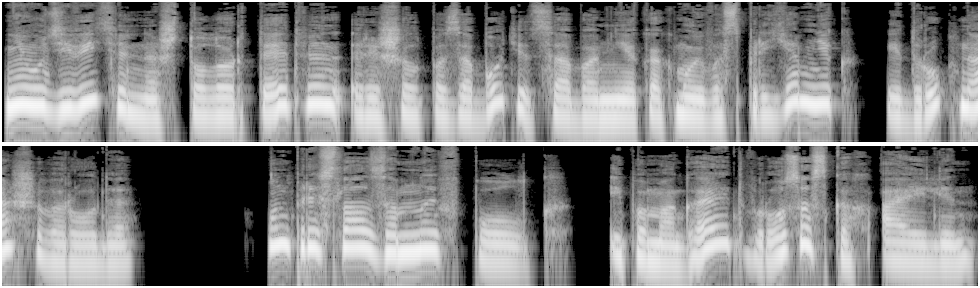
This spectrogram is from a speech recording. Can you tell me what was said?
Неудивительно, что лорд Эдвин решил позаботиться обо мне как мой восприемник и друг нашего рода. Он прислал за мной в полк и помогает в розысках Айлин.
